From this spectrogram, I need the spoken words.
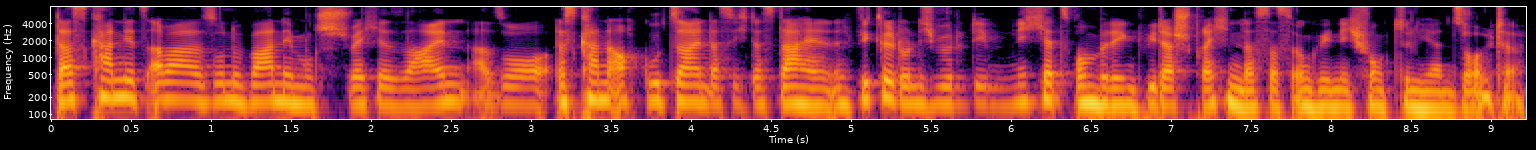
Das kann jetzt aber so eine Wahrnehmungsschwäche sein. Also das kann auch gut sein, dass sich das dahin entwickelt und ich würde dem nicht jetzt unbedingt widersprechen, dass das irgendwie nicht funktionieren sollte.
